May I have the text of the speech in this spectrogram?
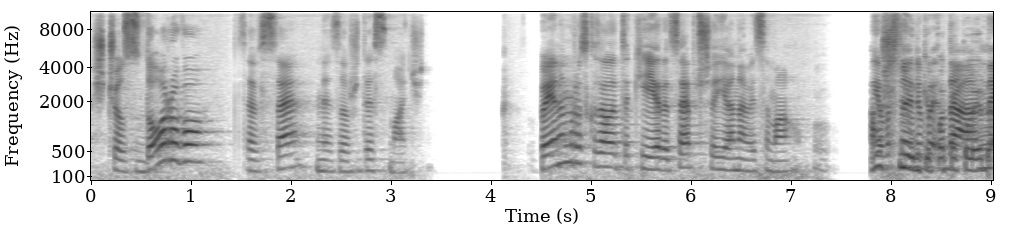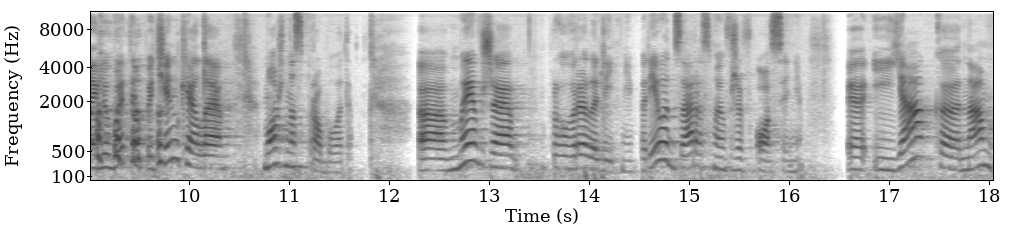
що здорово, це все не завжди смачно. Ви нам розказали такий рецепт, що я навіть сама. Аж я просто не, люби... потекли, да, да. не любитель печінки, але можна спробувати. Е, Ми вже проговорили літній період, зараз ми вже в осені. Е, І як е, нам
